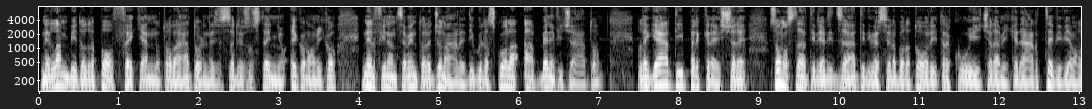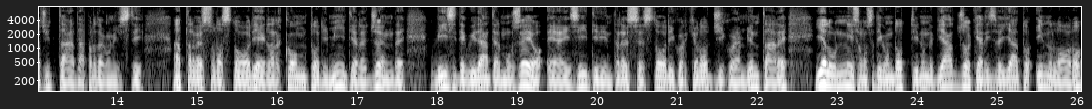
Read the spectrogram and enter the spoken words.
nell'ambito del POF che hanno trovato il necessario sostegno economico nel finanziamento regionale di cui la scuola ha beneficiato. Legati per crescere sono stati realizzati diversi laboratori tra cui ceramiche d'arte Viviamo la città da protagonisti. Attraverso la storia e il racconto di miti e leggende, visite guidate al museo e ai siti di interesse storico, archeologico e ambientale, gli alunni sono stati condotti in un viaggio che ha risvegliato in loro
